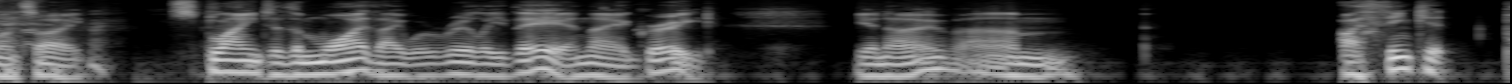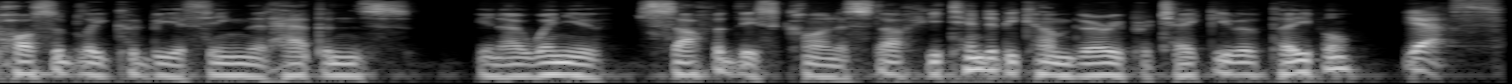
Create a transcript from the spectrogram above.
once I explained to them why they were really there, and they agreed. You know, um, I think it possibly could be a thing that happens. You know, when you've suffered this kind of stuff, you tend to become very protective of people. yes.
